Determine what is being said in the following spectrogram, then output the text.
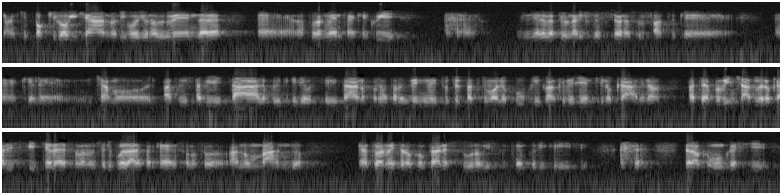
anche i pochi luoghi che hanno li vogliono svendere, eh, naturalmente anche qui eh, bisognerebbe aprire una riflessione sul fatto che, eh, che le, diciamo, il patto di stabilità, le politiche di austerità hanno portato alla svendita di tutto il patrimonio pubblico, anche degli enti locali. No? Infatti la provincia ha due locali sfitti adesso, ma non ce li può dare perché sono, sono, hanno un bando e naturalmente non comprerà nessuno visto il tempo di crisi. Però comunque sì,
